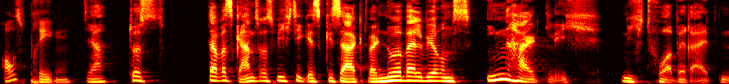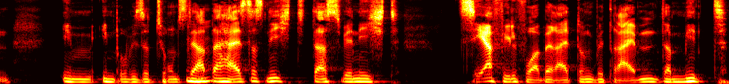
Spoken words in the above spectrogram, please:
ausprägen? Ja, du hast da was ganz was Wichtiges gesagt, weil nur weil wir uns inhaltlich nicht vorbereiten im Improvisationstheater, mhm. heißt das nicht, dass wir nicht sehr viel Vorbereitung betreiben, damit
